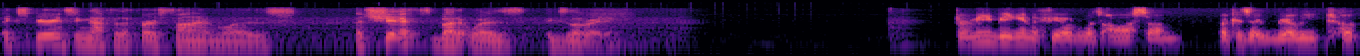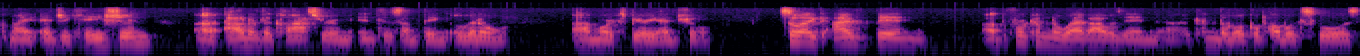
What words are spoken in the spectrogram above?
experiencing that for the first time was a shift but it was exhilarating. For me, being in the field was awesome because it really took my education uh, out of the classroom into something a little uh, more experiential. So, like, I've been, uh, before coming to Webb, I was in uh, kind of the local public schools,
